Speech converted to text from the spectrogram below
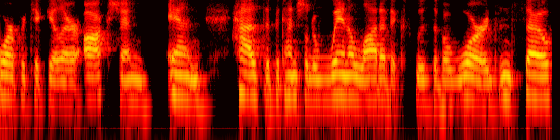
for a particular auction and has the potential to win a lot of exclusive awards. And so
